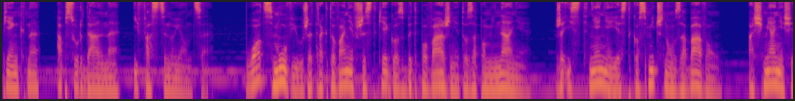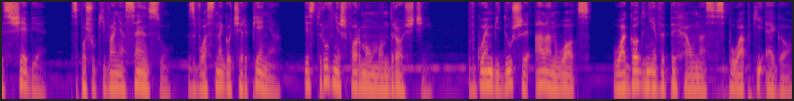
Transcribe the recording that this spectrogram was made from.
piękne, absurdalne i fascynujące. Watts mówił, że traktowanie wszystkiego zbyt poważnie to zapominanie, że istnienie jest kosmiczną zabawą, a śmianie się z siebie, z poszukiwania sensu, z własnego cierpienia, jest również formą mądrości. W głębi duszy Alan Watts łagodnie wypychał nas z pułapki ego.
